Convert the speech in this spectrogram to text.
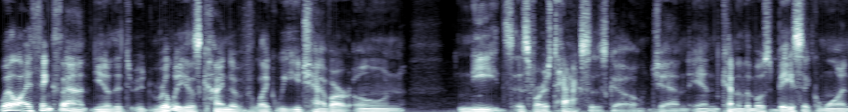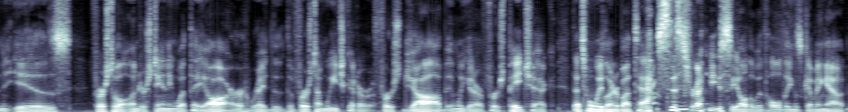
Well, I think that you know it really is kind of like we each have our own needs as far as taxes go, Jen. And kind of the most basic one is first of all understanding what they are right? The, the, first time we each get our first job and we get our first paycheck that's when we learn about taxes right? You see all the withholdings coming out.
